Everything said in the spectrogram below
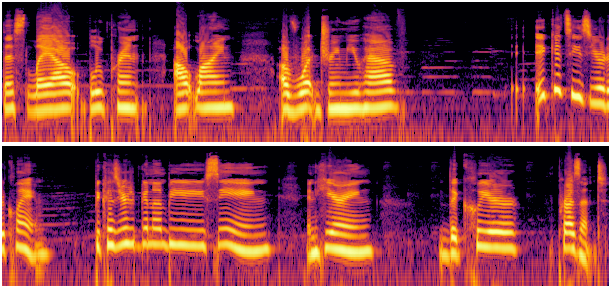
this layout, blueprint, outline of what dream you have, it gets easier to claim because you're going to be seeing and hearing the clear present.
